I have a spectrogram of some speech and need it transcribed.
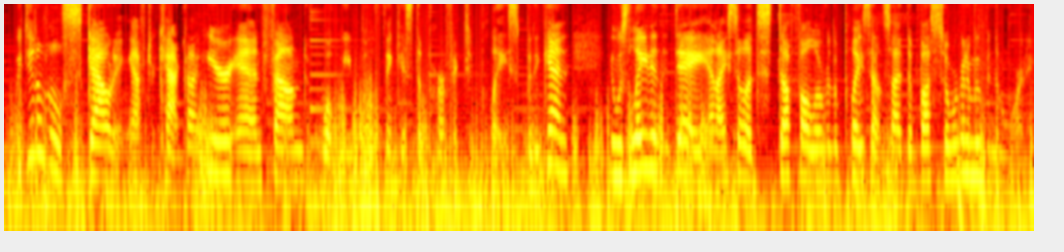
We did a little scouting after Kat got here and found what we both think is the perfect place. But again, it was late in the day and I still had stuff all over the place outside the bus, so we're going to move in the morning.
